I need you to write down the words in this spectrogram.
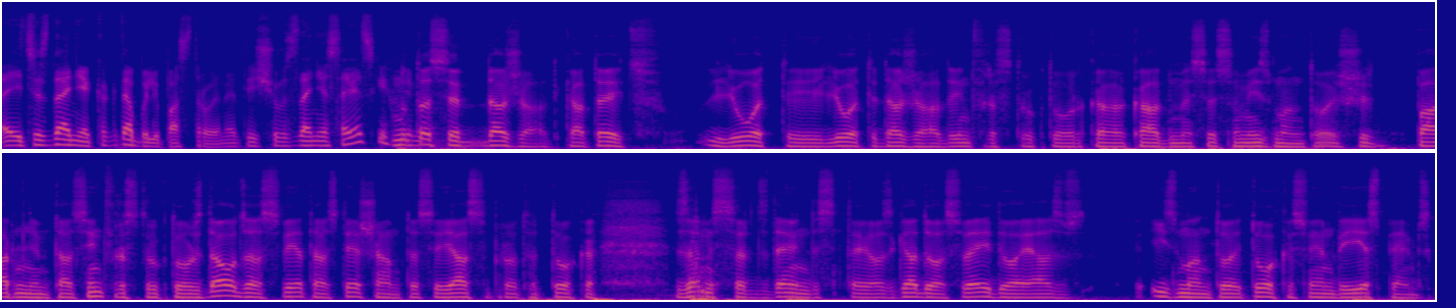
эти здания когда были построены? Это еще здания советских времен? Nu, tas ir dažādi, kā teicu, ļoti, ļoti dažāda infrastruktūra, kā, kādu mēs esam izmantojuši. Pārņemtās infrastruktūras daudzās vietās tiešām tas ir jāsaprot ar to, ka zemesardze 90. gados veidojās izmantoja to, kas vien bija iespējams.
